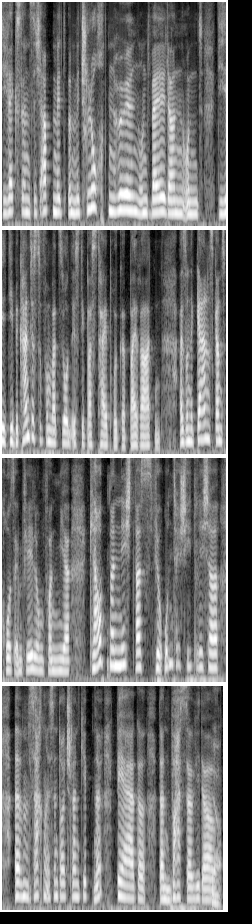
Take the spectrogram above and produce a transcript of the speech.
Die wechseln sich ab mit, mit Schluchten, Höhlen und Wäldern. Und die, die bekannteste Formation ist die Basteibrücke bei Raten. Also eine ganz, ganz große Empfehlung von mir. Glaubt man nicht, was für unterschiedliche ähm, Sachen es in Deutschland gibt. Ne? Berge, dann Wasser wieder.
